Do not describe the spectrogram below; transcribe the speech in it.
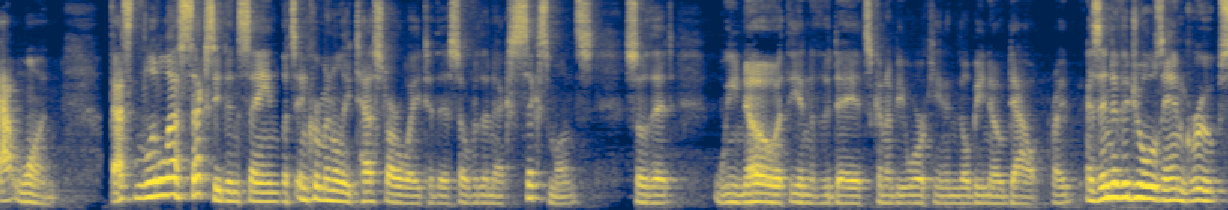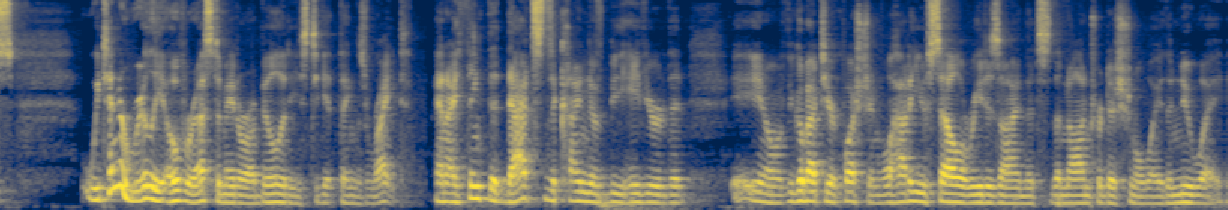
at one. That's a little less sexy than saying, let's incrementally test our way to this over the next six months so that we know at the end of the day it's going to be working and there'll be no doubt, right? As individuals and groups, we tend to really overestimate our abilities to get things right. And I think that that's the kind of behavior that, you know, if you go back to your question, well, how do you sell a redesign that's the non traditional way, the new way?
